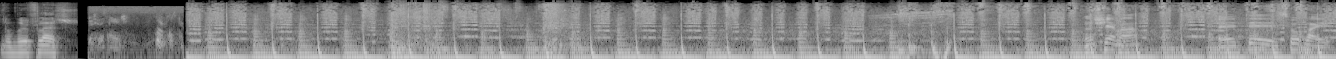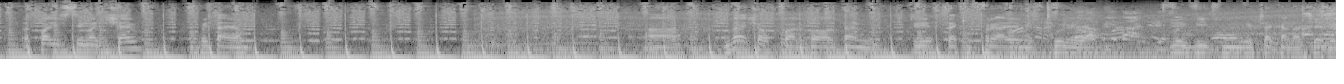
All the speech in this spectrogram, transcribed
Dobry flash. No siema. Y, Ty, słuchaj, odpalisz streama dzisiaj? Pytają. A, weź odpal, bo ten, tu jest taki frajer, mnie wkurwia. Twój widz czeka na ciebie,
